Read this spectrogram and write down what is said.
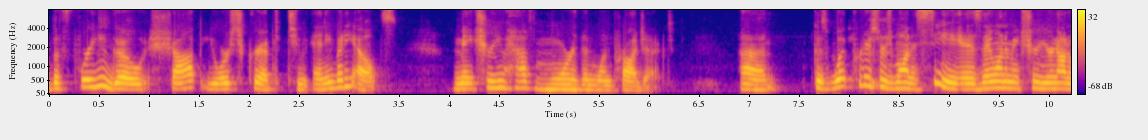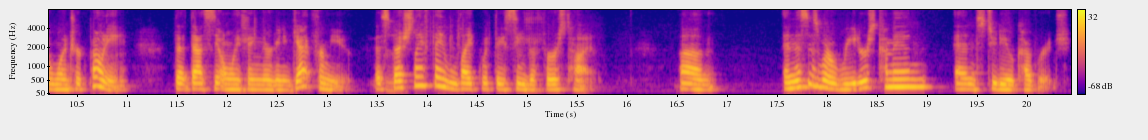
before you go shop your script to anybody else, make sure you have more than one project. Because what producers want to see is they want to make sure you're not a one trick pony, that that's the only thing they're going to get from you, especially if they like what they see the first time. Um, and this is where readers come in and studio coverage.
